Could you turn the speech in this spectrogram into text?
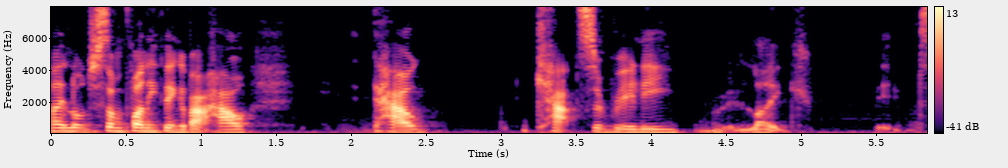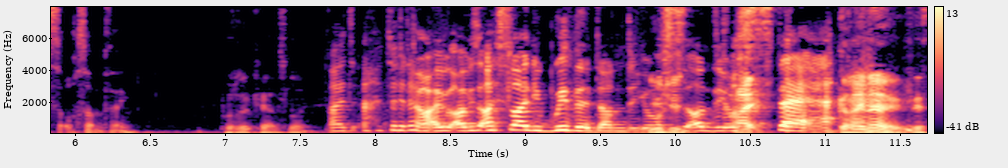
Like not just some funny thing about how how cats are really like or something. What are the cats like? I, d- I don't know. I, I was I slightly withered under your You should- under your I- stare. I know. This,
